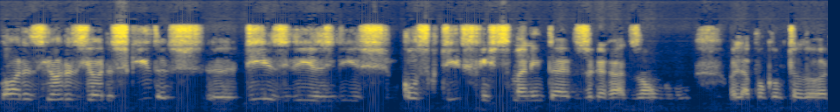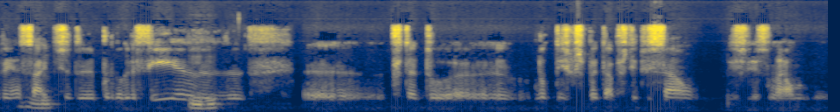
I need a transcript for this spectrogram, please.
horas e horas e horas seguidas, uh, dias e dias e dias consecutivos, fins de semana inteiros agarrados a um, olhar para um computador em uhum. sites de pornografia, uhum. de, uh, portanto, no que diz respeito à prostituição, isso, não é um,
